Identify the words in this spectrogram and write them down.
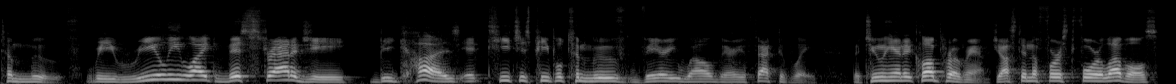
to move. We really like this strategy because it teaches people to move very well, very effectively. The two handed club program, just in the first four levels,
